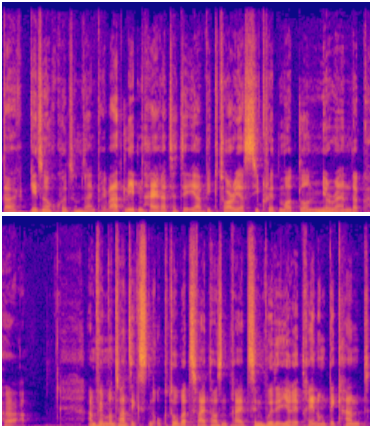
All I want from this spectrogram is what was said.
da geht es noch kurz um sein Privatleben, heiratete er Victoria's Secret Model Miranda Kerr. Am 25. Oktober 2013 wurde ihre Trennung bekannt.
